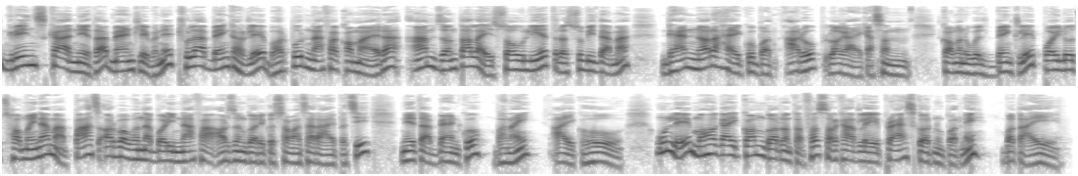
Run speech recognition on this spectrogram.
ग्रिन्सका नेता ब्यान्टले भने ठूला ब्याङ्कहरूले भरपूर नाफा कमाएर आम जनतालाई सहुलियत र सुविधामा ध्यान नराखेको आरोप लगाएका छन्। कमनवेल्थ ब्याङ्कले पहिलो छ महिनामा पाँच अर्बभन्दा बढी नाफा अर्जन गरेको समाचार आएपछि नेता ब्यान्डको भनाई आएको हो। उनले महँगाई कम गर्नतर्फ सरकारले प्रयास गर्नुपर्ने बताए।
